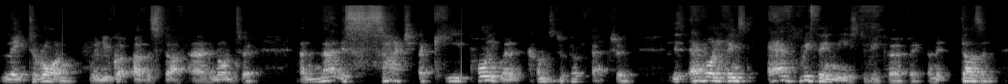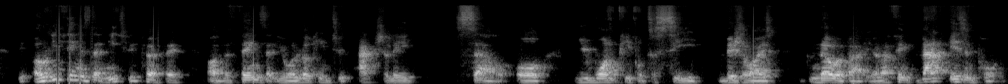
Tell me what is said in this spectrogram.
later on when you've got other stuff adding onto it. And that is such a key point when it comes to perfection is everyone thinks everything needs to be perfect, and it doesn't. The only things that need to be perfect are the things that you are looking to actually sell or you want people to see, visualize, know about you. And I think that is important.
